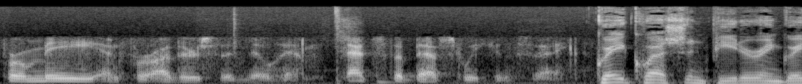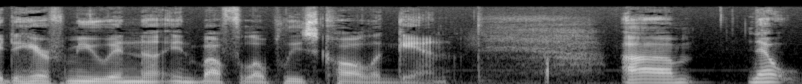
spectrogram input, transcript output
for me and for others that knew him. That's the best we can say. Great question, Peter, and great to hear from you in uh, in Buffalo. Please call again. Um, now,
